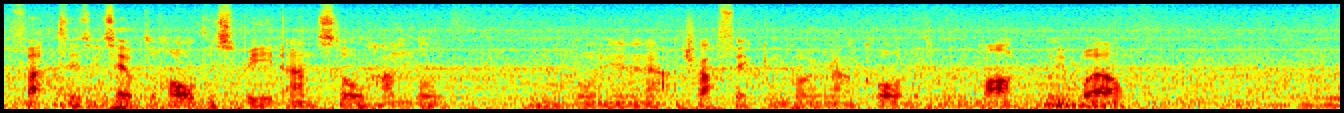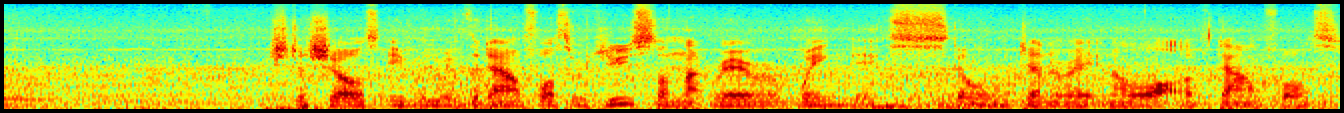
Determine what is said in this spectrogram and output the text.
The fact is, it's able to hold the speed and still handle, you know, going in and out of traffic and going around corners remarkably well. Which just shows, even with the downforce reduced on that rear wing, it's still generating a lot of downforce.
